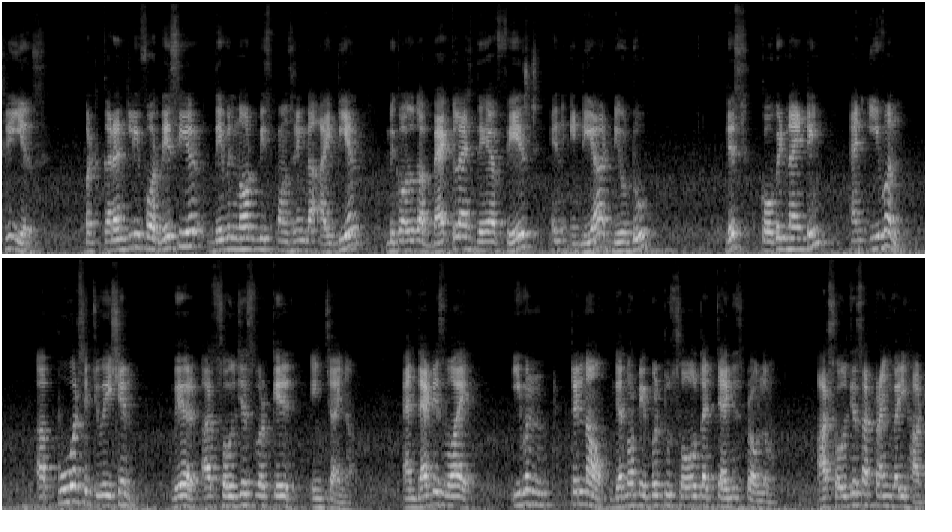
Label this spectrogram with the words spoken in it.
3 years but currently for this year they will not be sponsoring the IPL because of the backlash they have faced in India due to this COVID-19 and even a poor situation where our soldiers were killed in China. And that is why even till now they are not able to solve that Chinese problem. Our soldiers are trying very hard.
